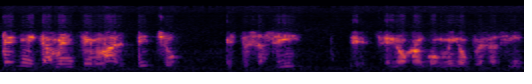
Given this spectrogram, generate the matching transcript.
técnicamente mal hecho, esto es así, eh, se enojan conmigo, pero es así,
